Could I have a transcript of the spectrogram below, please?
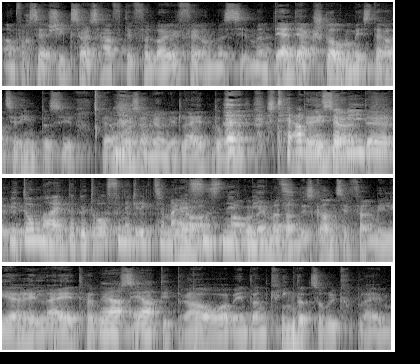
einfach sehr schicksalshafte Verläufe und man, man, der, der gestorben ist, der hat es ja hinter sich, der muss einem ja nicht leid tun. Sterben ist ja, wie, der, wie Dummheit, der Betroffene kriegt es ja meistens ja, nicht aber mit. wenn man dann das ganze familiäre Leid herum ja, sieht, ja. die Trauer, wenn dann Kinder zurückbleiben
